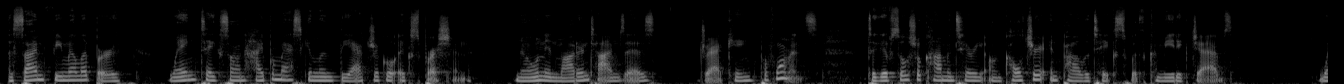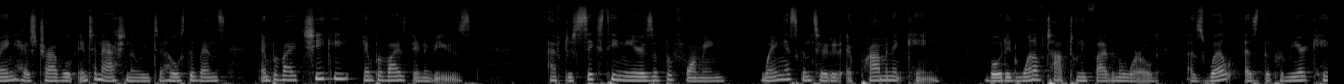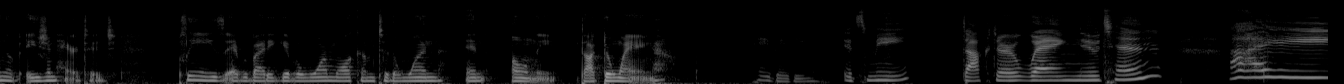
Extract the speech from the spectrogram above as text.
Assigned female at birth, Wang takes on hypermasculine theatrical expression, known in modern times as drag king performance, to give social commentary on culture and politics with comedic jabs. Wang has traveled internationally to host events and provide cheeky improvised interviews. After 16 years of performing, Wang is considered a prominent king, voted one of top 25 in the world, as well as the premier king of Asian heritage. Please, everybody, give a warm welcome to the one and only Dr. Wang. Hey, baby. It's me, Dr. Wang Newton. Hi,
